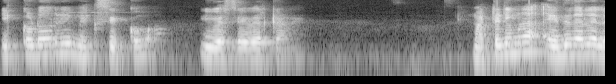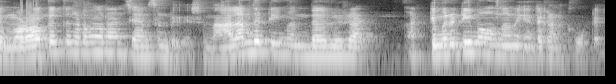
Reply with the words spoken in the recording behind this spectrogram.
Ecuador Mexico U S A പേർക്കാണ് മറ്റു ടീമിന് ഏത് തരല്ലേ മൊറോക്കൊക്കെ കടന്നു വരാൻ ചാൻസ് ഉണ്ട്. പക്ഷേ നാലാമത്തെ ടീം എന്തായാലും ഒരു അട്ടിമറി ടീം ആവുന്നതാണ് എന്റെ കണക്ക് കൂട്ടൽ.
